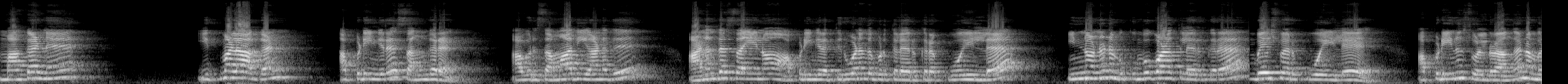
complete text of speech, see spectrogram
மகனு இத்மலாகன் அப்படிங்கிற சங்கரன். அவர் சமாதியானது அனந்த சயனம் அப்படிங்கிற திருவனந்தபுரத்தில் இருக்கிற கோயிலில். இன்னொன்று நம்ம கும்பகோணத்தில் இருக்கிற கும்பேஸ்வர் கோயில் அப்படின்னு சொல்கிறாங்க நம்ம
